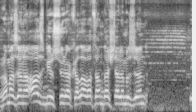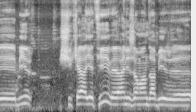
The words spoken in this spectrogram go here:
Ramazan'a az bir süre kala vatandaşlarımızın e, bir şikayeti ve aynı zamanda bir e,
